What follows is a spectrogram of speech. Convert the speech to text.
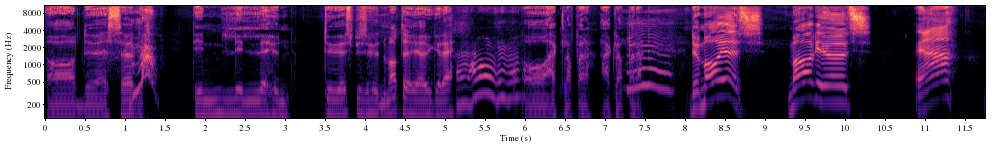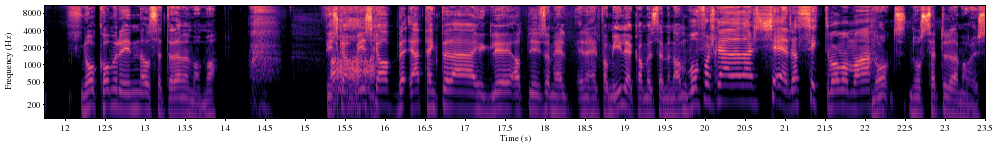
Å, du er søt. Din lille hund. Du spiser hundemat, gjør du ikke det? Å, jeg klapper deg. Jeg klapper deg. Du, Marius! Marius! Ja? Nå kommer du inn og setter deg med mamma. Vi skal, vi skal, jeg tenkte det er hyggelig at vi som hel, en hel familie kan bestemme navn. Hvorfor skal jeg det? Det er så kjedelig å sitte med mamma. Nå, nå setter du deg, Marius.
